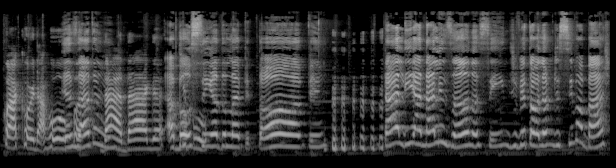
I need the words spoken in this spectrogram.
qual a cor da roupa, Exatamente. da adaga. A tipo, bolsinha do laptop. tá ali analisando, assim. Devia estar olhando de cima a baixo.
